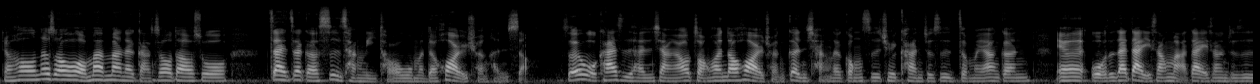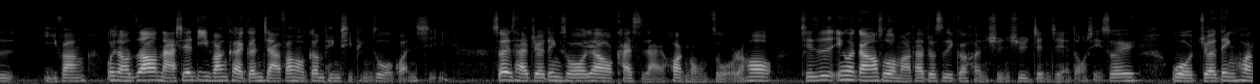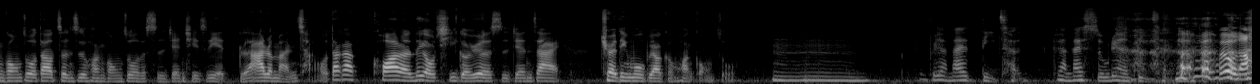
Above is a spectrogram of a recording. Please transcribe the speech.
然后那时候我有慢慢的感受到说。在这个市场里头，我们的话语权很少，所以我开始很想要转换到话语权更强的公司去看，就是怎么样跟，因为我是在代理商嘛，代理商就是乙方，我想知道哪些地方可以跟甲方有更平起平坐的关系，所以才决定说要开始来换工作。然后其实因为刚刚说的嘛，它就是一个很循序渐进的东西，所以我决定换工作到正式换工作的时间其实也拉了蛮长，我大概花了六七个月的时间在确定目标跟换工作。嗯，不想在底层，不想在食物链的底层。所以我刚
